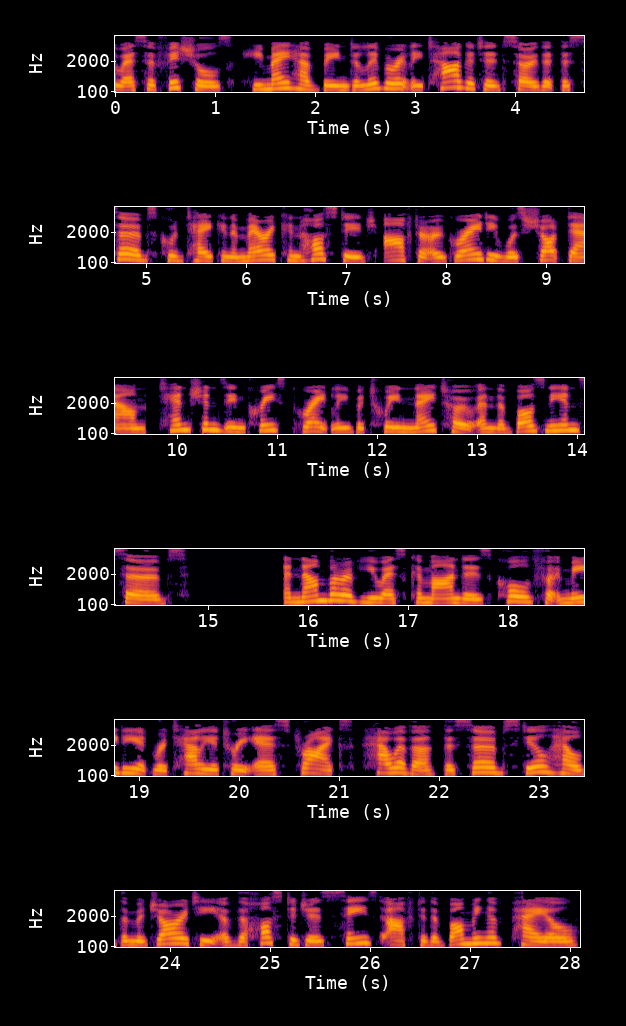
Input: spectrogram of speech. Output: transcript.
U.S. officials, he may have been deliberately targeted so that the Serbs could take an American hostage. After O'Grady was shot down, tensions increased greatly between NATO and the Bosnian Serbs. A number of U.S. commanders called for immediate retaliatory air strikes, however, the Serbs still held the majority of the hostages seized after the bombing of Pale.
